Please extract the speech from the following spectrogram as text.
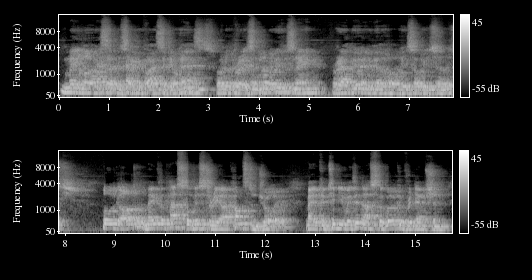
May the Lord accept the sacrifice at your hands for the praise and glory of his name, for our good and of his holy church. Lord God, make the paschal mystery our constant joy. May it continue within us the work of redemption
